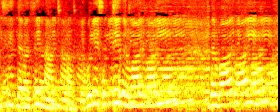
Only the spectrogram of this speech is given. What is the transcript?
इसी तरह से नाच गा के। बोलिए, सच्चे दरबार की दरबार की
